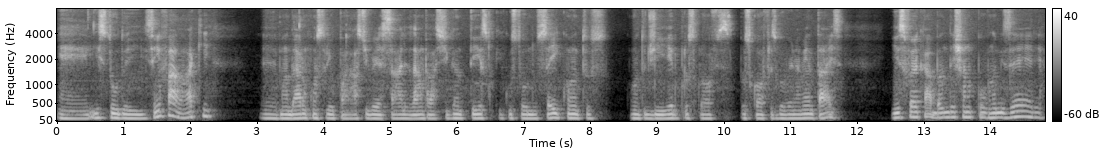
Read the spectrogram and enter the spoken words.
É, isso tudo aí, sem falar que é, mandaram construir o Palácio de Versalhes, lá um palácio gigantesco que custou não sei quantos quanto dinheiro para os cofres, cofres governamentais. E isso foi acabando deixando o povo na miséria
